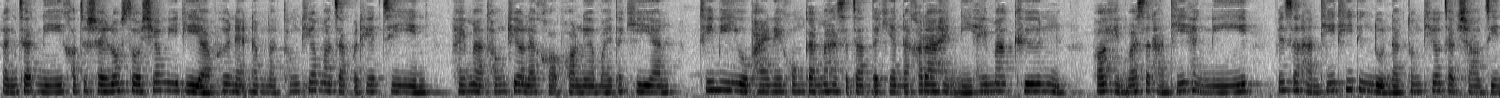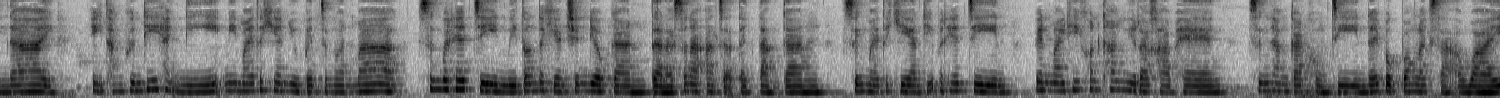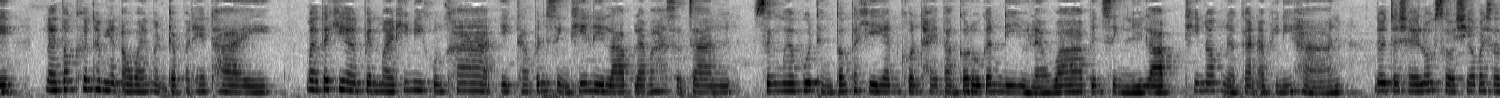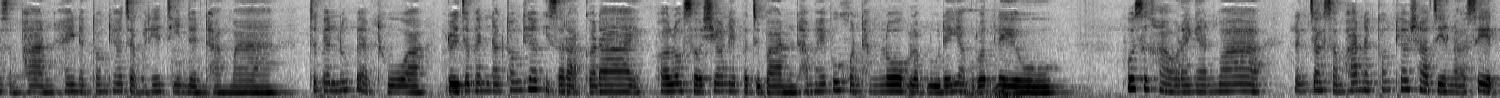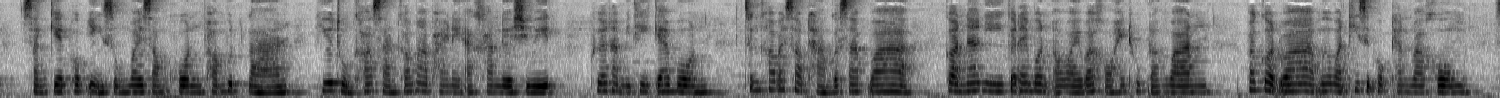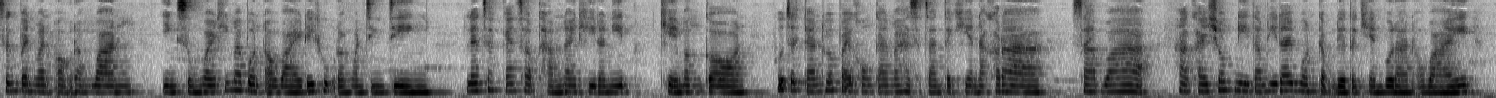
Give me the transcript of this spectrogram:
หลังจากนี้เขาจะใช้โลกโซเชียลมีเดียเพื่อแนะนำนักท่องเที่ยวมาจากประเทศจีน ให้มาท่องเที่ยวและขอพรเรือไม้ตะเคียน ที่มีอยู่ภายในโครงการมหัศจรรย์ตะเคียนนาคราแห่งนี้ให้มากขึ้น เพราะเห็นว่าสถานที่แห่งนี้เป็นสถานที่ที่ดึงดูดนักท่องเที่ยวจากชาวจีนได้ อีกทั้งพื้นที่แห่งนี้มีไม้ตะเคียนอยู่เป็นจำนวนมาก ซึ่งประเทศจีนมีต้นตะเคียนเช่นเดียวกัน แต่ลักษณะอาจจะแตกต่างกัน ซึ่งไม้ตะเคียนที่ประเทศจีน เป็นไม้ที่ค่อนข้างมีราคาแพง ซึ่งทางการของจีนได้ปกป้องรักษาเอาไว้ และต้องขึ้นทะเบียนเอาไว้เหมือนกับประเทศไทยไม้ตะเคียนเป็นไม้ที่มีคุณค่า อีกทั้งเป็นสิ่งที่ลี้ลับและมหัศจรรย์ ซึ่งเมื่อพูดถึงต้นตะเคียน คนไทยต่างก็รู้กันดีอยู่แล้วว่า เป็นสิ่งลี้ลับที่นอกเหนือการอภินิหาร โดยจะใช้โลกโซเชียลประชาสัมพันธ์ให้นักท่องเที่ยวจากประเทศจีนเดินทางมา จะเป็นรูปแบบทัวร์หรือจะเป็นนักท่องเที่ยวอิสระก็ได้ เพราะโลกโซเชียลในปัจจุบันทำให้ผู้คนทั้งโลกรับรู้ได้อย่างรวดเร็ว ผู้สื่อข่าวรายงานว่า หลังจากสัมภาษณ์นักท่องเที่ยวชาวจีนแล้วเสร็จ สังเกตพบหญิงสูงวัยสองคนพร้อมบุตรหลานหิ้วถุงข้าวสารเข้ามาภายในอาคารเรือชีวิต เพื่อทำพิธีแก้บน จึงเข้าไปสอบถามก็ทราบว่า ก่อนหน้านี้ก็ได้บนเอาไว้ว่าขอให้ถูกรางวัล ปรากฏว่าเมื่อวันที่ 16 ธันวาคม ซึ่งเป็นวันออกรางวัล หญิงสูงวัยที่มาบนเอาไว้ได้ถูกรางวัลจริง ๆ และจากการสอบถามนายธีรนิต เขมังกร ผู้จัดการทั่วไปโครงการมหัศจรรย์ตะเคียนนาครา ทราบว่า หากใครโชคดีตามที่ได้บนกับเรือตะเคียนโบราณเอาไว้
